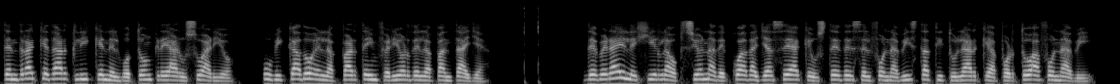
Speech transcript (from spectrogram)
tendrá que dar clic en el botón Crear usuario, ubicado en la parte inferior de la pantalla. Deberá elegir la opción adecuada ya sea que usted es el fonavista titular que aportó a Fonavi,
